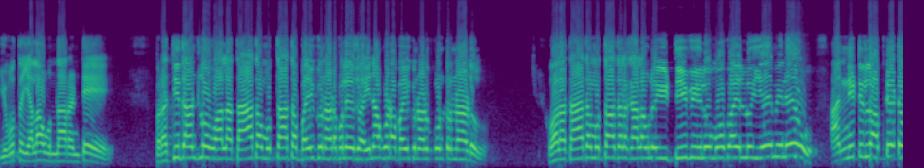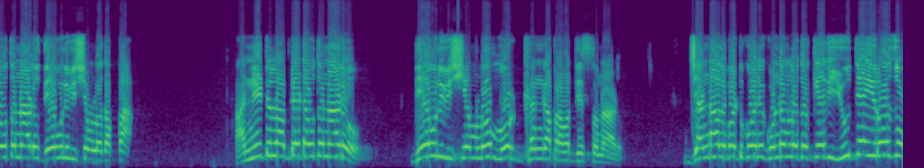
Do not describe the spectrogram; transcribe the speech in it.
యువత ఎలా ఉన్నారంటే ప్రతి దాంట్లో వాళ్ళ తాత ముత్తాత బైకు నడపలేదు అయినా కూడా బైకు నడుపుకుంటున్నాడు. వాళ్ళ తాత ముత్తాతల కాలంలో ఈ టీవీలు మొబైల్లు ఏమీ లేవు. అన్నిటిలో అప్డేట్ అవుతున్నాడు దేవుని విషయంలో తప్ప. అన్నిటిలో అప్డేట్ అవుతున్నాడు. దేవుని విషయంలో మూర్ఘంగా ప్రవర్తిస్తున్నాడు. జెండాలు పట్టుకొని గుండంలో తొక్కేది యూతే ఈరోజు.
